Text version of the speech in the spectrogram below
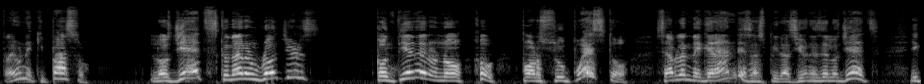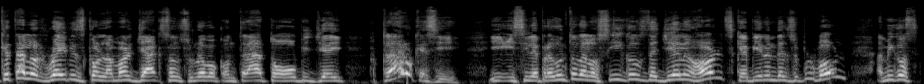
trae un equipazo. ¿Los Jets con Aaron Rodgers contienden o no? Oh, por supuesto, se hablan de grandes aspiraciones de los Jets. ¿Y qué tal los Ravens con Lamar Jackson, su nuevo contrato, OBJ? Claro que sí. Y, si le pregunto de los Eagles de Jalen Hurts que vienen del Super Bowl, amigos,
